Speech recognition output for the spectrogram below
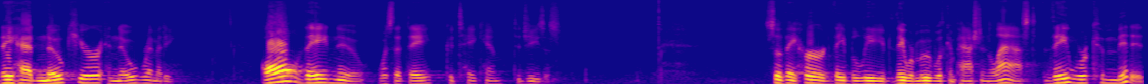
they had no cure and no remedy. All they knew was that they could take him to Jesus. So they heard, they believed, they were moved with compassion. And last, they were committed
